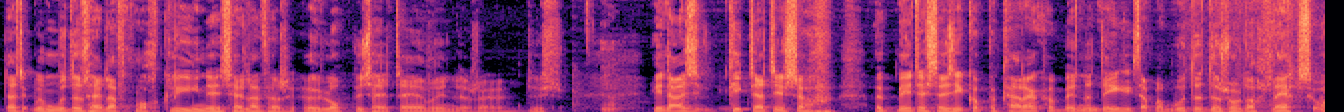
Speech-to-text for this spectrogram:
dat ik mijn moeder zelf mocht cleanen, zelf er uil op bezetten. En er, dus. Ja. En als, kijk, dat is zo. Het meest als ik op een karakter ben, dan denk ik dat mijn moeder er zo nog. Zo,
